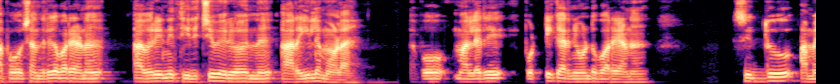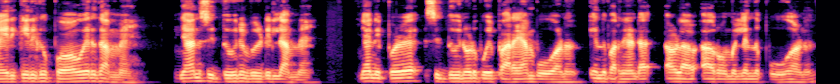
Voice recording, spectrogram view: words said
അപ്പോൾ ചന്ദ്രിക പറയാണ് അവരിനി തിരിച്ചു വരുമോ എന്ന് അറിയില്ല മോളെ. അപ്പോൾ മലര് പൊട്ടിക്കരഞ്ഞുകൊണ്ട് പറയാണ് സിദ്ധു അമേരിക്കയിലേക്ക് പോകരുത് അമ്മേ. ഞാൻ സിദ്ധുവിനെ വീടില്ല അമ്മേ. ഞാൻ ഇപ്പോഴേ സിദ്ധുവിനോട് പോയി പറയാൻ പോവുകയാണ് എന്ന് പറഞ്ഞുകൊണ്ട് അവൾ ആ- റൂമിൽ നിന്ന് പോവുകയാണ്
